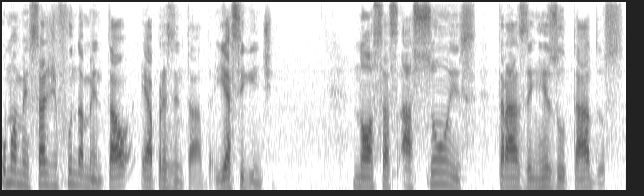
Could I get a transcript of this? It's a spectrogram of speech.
uma mensagem fundamental é apresentada, e é a seguinte: nossas ações trazem resultados,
